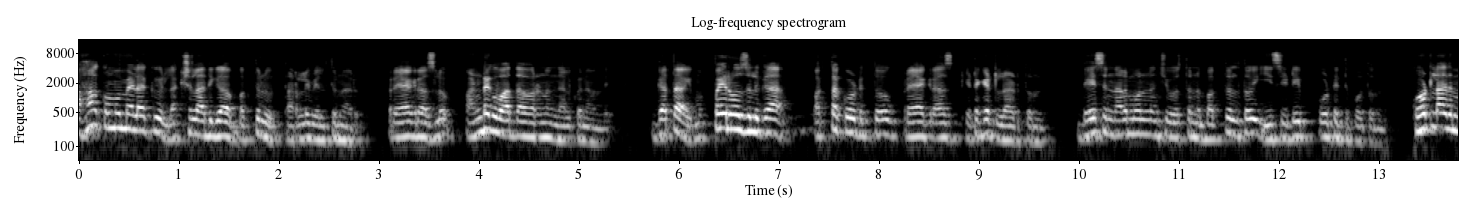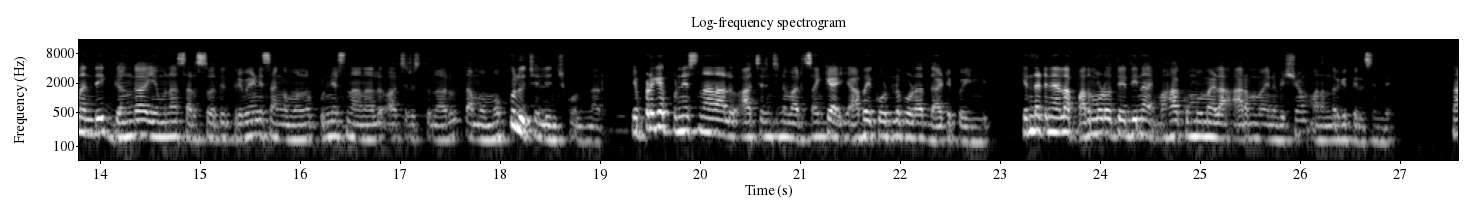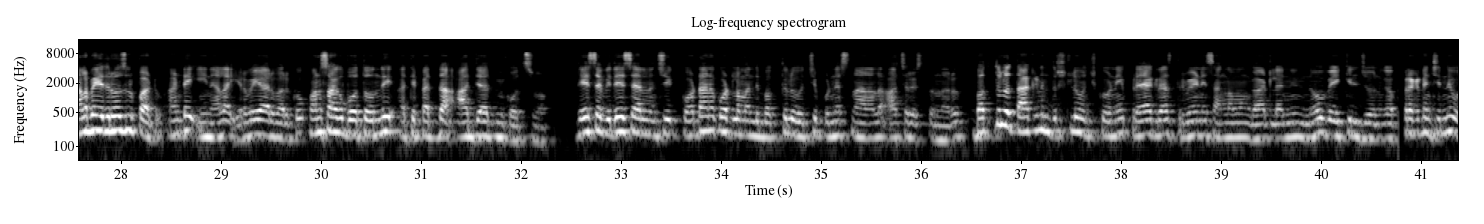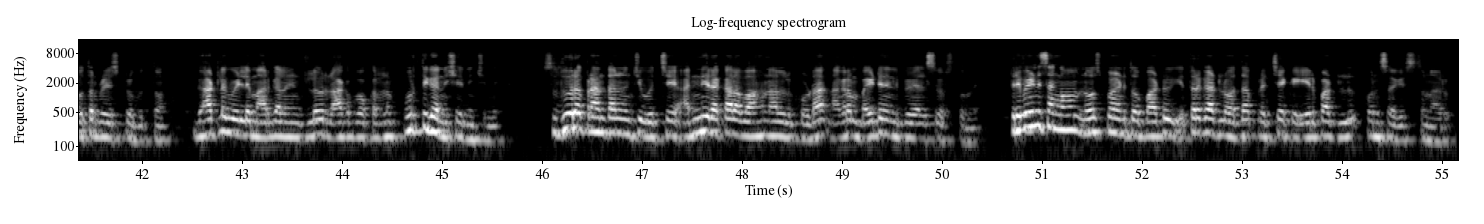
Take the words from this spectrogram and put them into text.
మహాకుంభమేళాకు లక్షలాదిగా భక్తులు తరలి వెళ్తున్నారు. ప్రయాగ్రాజ్లో పండగ వాతావరణం నెలకొని ఉంది. గత ముప్పై రోజులుగా భక్త కోటితో ప్రయాగ్రాజ్ కిటకిటలాడుతుంది. దేశ నలుమూల నుంచి వస్తున్న భక్తులతో ఈ సిటీ పోటెత్తిపోతుంది. కోట్లాది మంది గంగా యమున సరస్వతి త్రివేణి సంగమంలో పుణ్యస్నానాలు ఆచరిస్తున్నారు. తమ మొక్కులు చెల్లించుకుంటున్నారు. ఇప్పటికే పుణ్యస్నానాలు ఆచరించిన వారి సంఖ్య యాభై కోట్లు కూడా దాటిపోయింది. కిందటి నెల పదమూడవ తేదీన మహాకుంభమేళ ఆరంభమైన విషయం మనందరికీ తెలిసిందే. నలభై ఐదు రోజుల పాటు అంటే ఈ నెల ఇరవై ఆరు వరకు కొనసాగబోతోంది అతిపెద్ద ఆధ్యాత్మికోత్సవం. దేశ విదేశాల నుంచి కోటాను కోట్ల మంది భక్తులు వచ్చి పుణ్యస్నానాలు ఆచరిస్తున్నారు. భక్తులు తాకిడిని దృష్టిలో ఉంచుకొని ప్రయాగ్రాజ్ త్రివేణి సంగమం ఘాట్లన్నీ నో వెహికల్ జోన్గా ప్రకటించింది ఉత్తరప్రదేశ్ ప్రభుత్వం. ఘాట్లకు వెళ్ళే మార్గాలన్నింటిలో రాకపోకలను పూర్తిగా నిషేధించింది. సుదూర ప్రాంతాల నుంచి వచ్చే అన్ని రకాల వాహనాలను కూడా నగరం బయట నిలిపివేయాల్సి వస్తుంది. త్రివేణి సంగమం నోస్ పాయింట్తో పాటు ఇతర ఘాట్ల వద్ద ప్రత్యేక ఏర్పాట్లు కొనసాగిస్తున్నారు.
